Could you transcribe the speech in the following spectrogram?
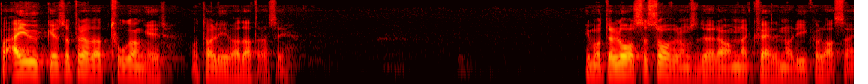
På ei uke så prøvde hun to ganger å ta livet av dattera si. De måtte låse soveromsdøra om kvelden når de gikk og la seg.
